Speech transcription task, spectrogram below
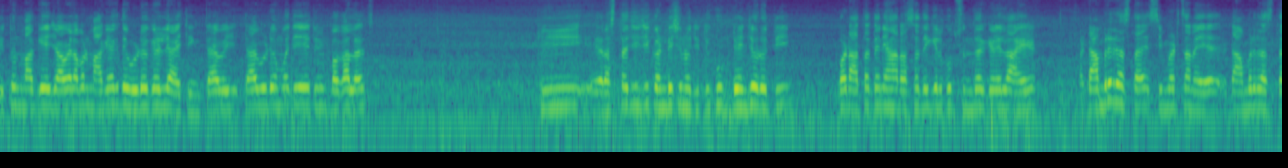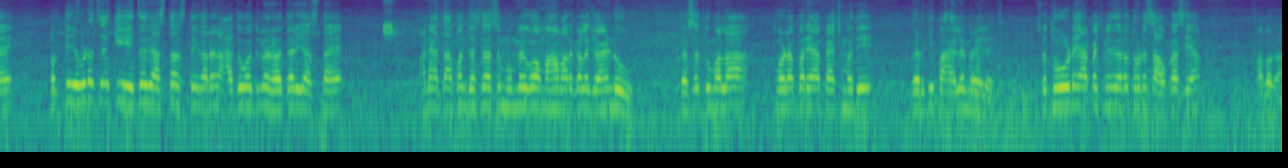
इथून मागे ज्यावेळेला आपण मागे एकदा व्हिडिओ केलेली आय थिंक त्यावेळी त्या व्हिडिओमध्ये तुम्ही बघालच की रस्त्याची जी कंडिशन होती ती खूप डेंजर होती. पण आता त्यांनी हा रस्ता देखील खूप सुंदर केलेला आहे. डांबरी रस्ता आहे सिमेंटचा नाही आहे डांबरी रस्ता आहे. फक्त एवढंच आहे की याचं जास्त असते कारण आजूबाजूला रहदारी जास्त आहे. आणि आता आपण जसं जसं मुंबई गोवा महामार्गाला जॉईंट होऊ तसं तुम्हाला थोडाफार या पॅचमध्ये गर्दी पाहायला मिळेलच. सो थोडं या पॅचमध्ये जरा थोडं सावकाश या. हा बघा.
